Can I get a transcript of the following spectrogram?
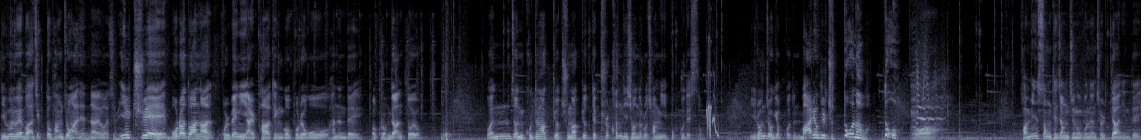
이분 왜뭐 아직도 방종 안 했나요? 지금 1추에 뭐라도 하나 골뱅이 알파 된 거 보려고 하는데 어 그런 게 안 떠요. 완전 고등학교, 중학교 때 풀 컨디션으로 장이 복구됐어. 이런 적이 없거든. 마력 1추 또 나와. 또. 와. 과민성 대장 증후군은 절대 아닌데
